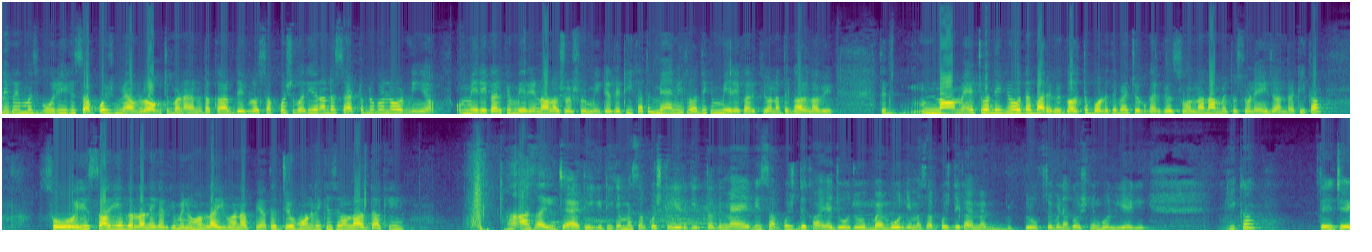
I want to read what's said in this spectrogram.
ਦੀ ਕੋਈ ਮਜਬੂਰੀ ਹੈ ਕਿ ਸਭ ਕੁਝ ਮੈਂ ਵਲੌਗ 'ਚ ਬਣਾਇਆ ਉਹਨਾਂ ਦਾ ਘਰ ਦੇਖ ਲਓ, ਸਭ ਕੁਝ ਵਧੀਆ, ਉਹਨਾਂ ਦਾ ਸੈੱਟ ਨੂੰ ਕੋਈ ਲੋੜ ਨਹੀਂ ਆ। ਉਹ ਮੇਰੇ ਕਰਕੇ ਮੇਰੇ ਨਾਲ ਆ ਸੋਸ਼ਲ ਮੀਡੀਆ ਤੇ, ਠੀਕ ਆ? ਤੇ ਮੈਂ ਨਹੀਂ ਚਾਹੁੰਦੀ ਕਿ ਮੇਰੇ ਕਰਕੇ ਉਹਨਾਂ ਤੇ ਗੱਲ ਆਵੇ। ਤੇ ਨਾ ਮੈਂ ਚਾਹੁੰਦੀ ਕਿ ਉਹਦੇ ਬਾਰੇ ਕੋਈ ਗਲਤ ਬੋਲੇ ਤੇ ਮੈਂ ਚੁੱਪ ਕਰਕੇ ਸੁਣਨਾ, ਨਾ ਮੈਂ ਤੋਂ ਸੁਣਿਆ ਹੀ ਜਾਂਦਾ, ਠੀਕ ਆ? ਸੋ ਇਹ ਸਾਰੀਆਂ ਗੱਲਾਂ ਦੇ ਕਰਕੇ ਮੈਨੂੰ ਹੁਣ ਲਾਈਵ ਹੋਣਾ ਪਿਆ ਤੇ ਜੇ ਹੁਣ ਵੀ ਕਿਸੇ ਨੂੰ ਲੱਗਦਾ ਕਿ ਹਾਂ ਆ ਸਾਰੀ ਚੈਟ ਠੀਕ ਠੀਕ ਹੈ, ਮੈਂ ਸਭ ਕੁਝ ਕਲੀਅਰ ਕੀਤਾ ਤੇ ਮੈਂ ਇਹ ਵੀ ਸਭ ਕੁਝ ਦਿਖਾਇਆ, ਜੋ ਜੋ ਮੈਂ ਬੋਲੀ ਮੈਂ ਸਭ ਕੁਝ ਦਿਖਾਇਆ, ਮੈਂ ਪ੍ਰੂਫ ਤੋਂ ਬਿਨਾ ਕੁਝ ਨਹੀਂ ਬੋਲੀ ਹੈਗੀ, ਠੀਕ ਆ? ਤੇ ਜੇ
